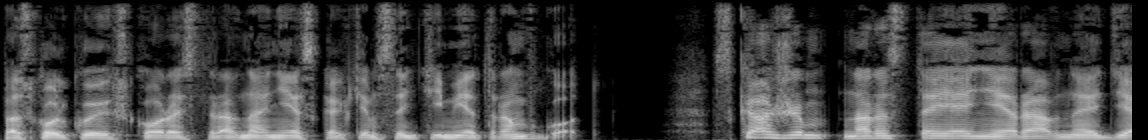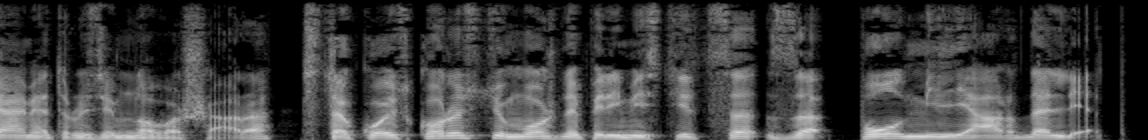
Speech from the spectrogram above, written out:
поскольку их скорость равна нескольким сантиметрам в год. Скажем, на расстояние, равное диаметру земного шара, с такой скоростью можно переместиться за полмиллиарда лет.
